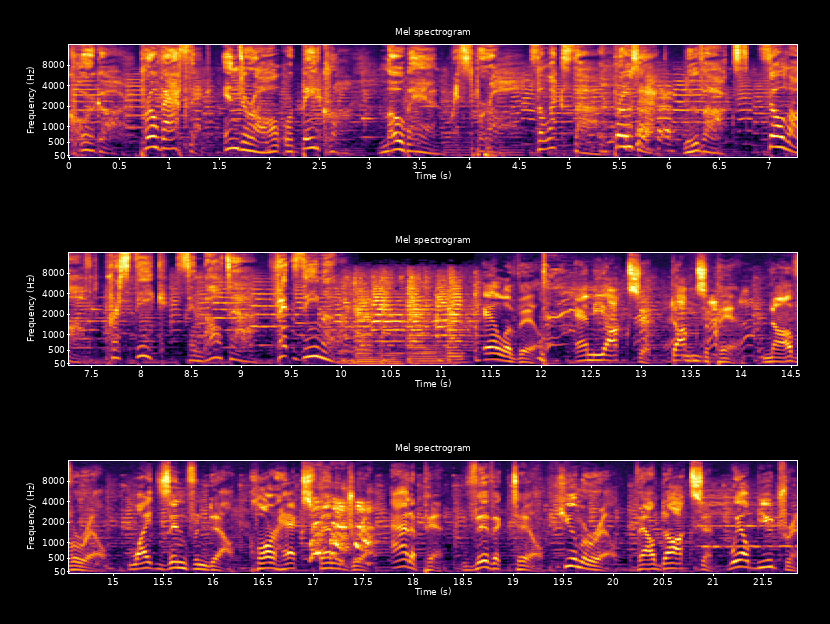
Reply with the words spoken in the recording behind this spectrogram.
Corgar, Provasic, Inderal or Betacron, Moban, Risperol, Celexa, Prozac, Luvox, Zoloft, Pristiq, Cymbalta, Fetzima. Elavil, Amioxin, Doxepin, Novaril, White Zinfandel, Chlorhexphenadril, Atipin, Vivactil, Humaril, Valdoxin, Wellbutrin,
